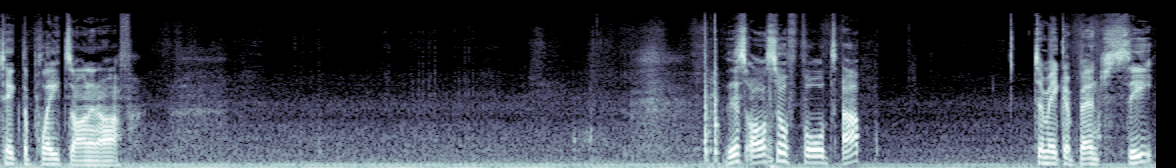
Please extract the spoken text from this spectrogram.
take the plates on and off. This also folds up to make a bench seat.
